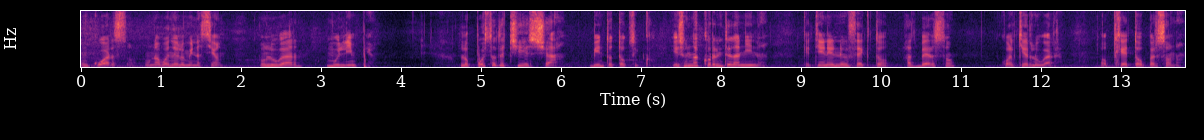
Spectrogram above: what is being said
un cuarzo, una buena iluminación, un lugar muy limpio. Lo opuesto de chi es sha, viento tóxico, y es una corriente dañina que tiene un efecto adverso cualquier lugar, objeto o persona.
